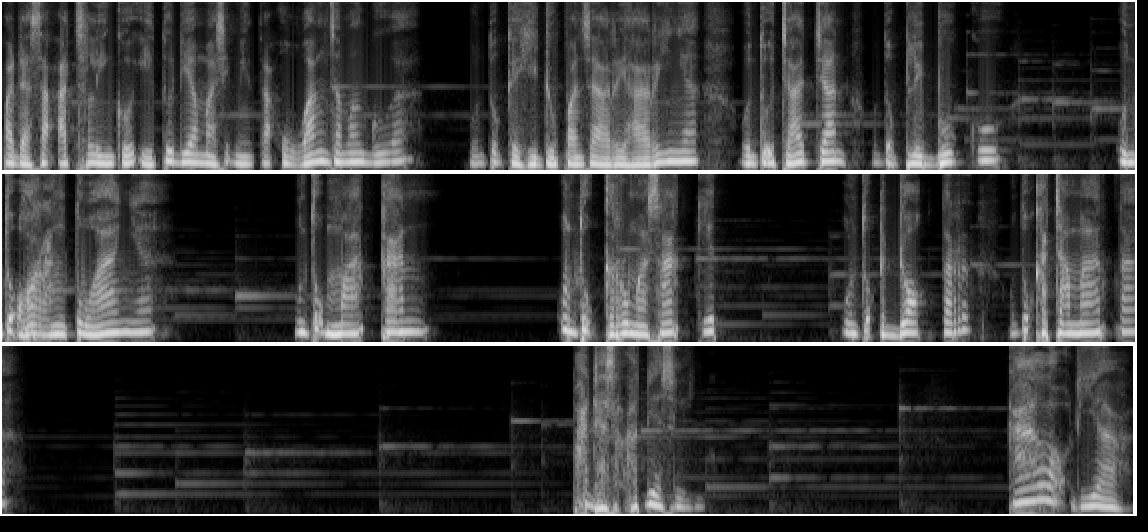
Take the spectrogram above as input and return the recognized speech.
pada saat selingkuh itu dia masih minta uang sama gua untuk kehidupan sehari-harinya, untuk jajan, untuk beli buku, untuk orang tuanya, untuk makan, untuk ke rumah sakit, untuk ke dokter, untuk kacamata. Pada saat dia selingkuh. Kalau dia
